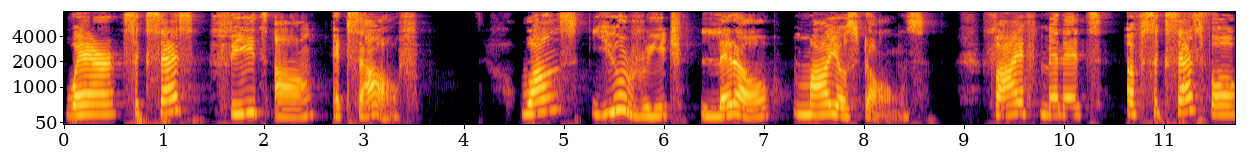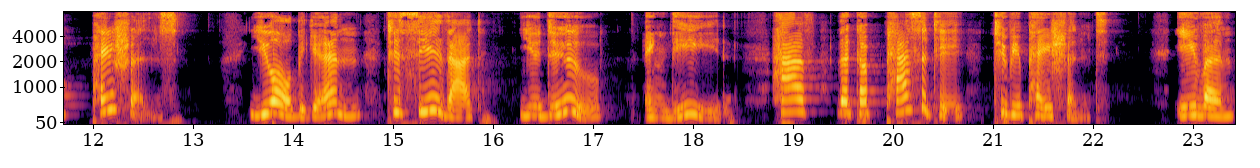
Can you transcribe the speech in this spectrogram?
where success feeds on itself. Once you reach little milestones, five minutes of successful patience, you'll begin to see that you do indeed have the capacity to be patient, even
